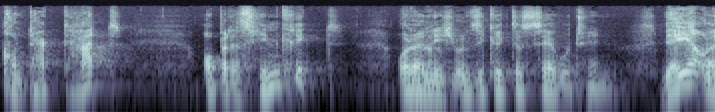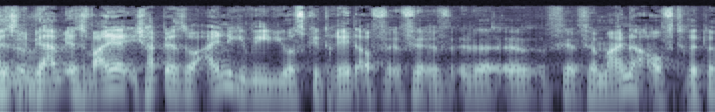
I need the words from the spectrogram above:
Kontakt hat, ob er das hinkriegt oder nicht. Und sie kriegt das sehr gut hin. Ja, ja, und Also- es, wir haben, es war ja, ich habe ja so einige Videos gedreht auch für, für, für, für, für meine Auftritte.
